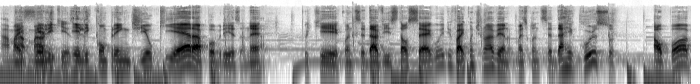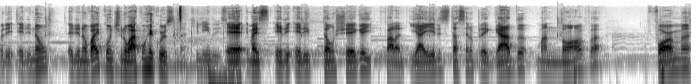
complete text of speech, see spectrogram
a Mas maior ele, riqueza. Ele né? compreendia o que era a pobreza, né? É. Porque quando você dá vista ao cego, ele vai continuar vendo. Mas quando você dá recurso ao pobre, ele não, ele não vai continuar com recurso, né? Que lindo isso. É, mas ele, ele então chega e fala, e aí ele está sendo pregado uma nova forma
